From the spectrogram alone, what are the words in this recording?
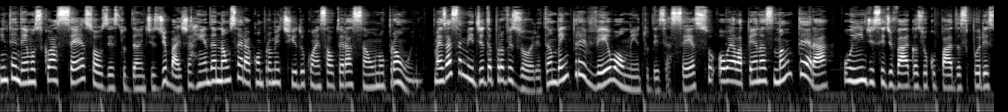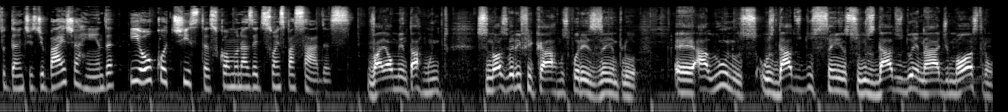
entendemos que o acesso aos estudantes de baixa renda não será comprometido com essa alteração no ProUni. Mas essa medida provisória também prevê o aumento desse acesso ou ela apenas manterá o índice de vagas ocupadas por estudantes de baixa renda e ou cotistas, como nas edições passadas? Vai aumentar muito. Se nós verificarmos, por exemplo, é, alunos, os dados do censo, os dados do ENAD mostram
